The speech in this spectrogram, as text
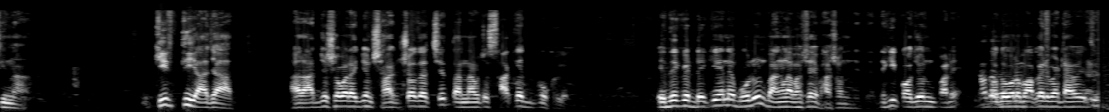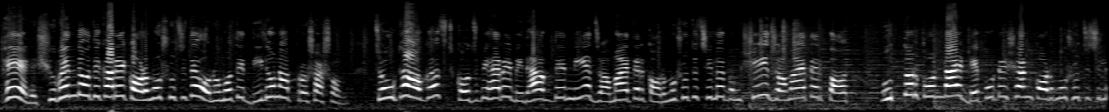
সিনহা, কীর্তি আজাদ, আর রাজ্যসভার একজন সাংসদ আছে, তার নাম হচ্ছে সাকেত গোখলে। এদেরকে ডেকে এনে বলুন বাংলা ভাষায় ভাষণ দিতে। দেখি কজন পারে, কত বড় বাপের বেটা হয়েছে। ফের শুভেন্দু অধিকারের কর্মসূচিতে অনুমতি দিল না প্রশাসন। চৌঠা অগস্ট কোচবিহারে বিধায়কদের নিয়ে জমায়েতের কর্মসূচি ছিল এবং সেই জমায়েতের পর উত্তরকন্যায় ডেপুটেশন কর্মসূচি ছিল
